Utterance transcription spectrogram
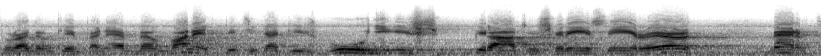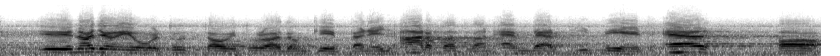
tulajdonképpen ebben van egy picike kis gúny is Pilátus részéről, mert ő nagyon jól tudta, hogy tulajdonképpen egy ártatlan embert ítélt el, a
